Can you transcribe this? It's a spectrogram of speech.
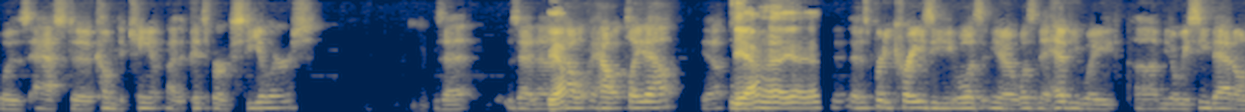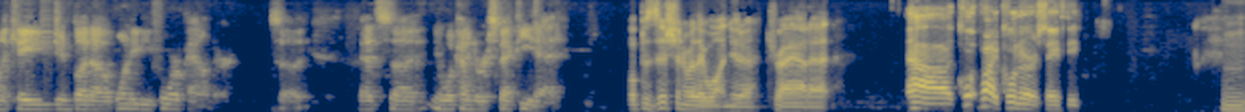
was asked to come to camp by the Pittsburgh Steelers. Is that is that uh, yeah. how how it played out? Yeah. Yeah, uh, yeah, yeah. It was pretty crazy. It wasn't you know it wasn't a heavyweight. Um, you know we see that on occasion, but a 184 pounder. So that's uh, you know what kind of respect he had. What position were they wanting you to try out at? Uh, probably corner or safety. Hmm.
